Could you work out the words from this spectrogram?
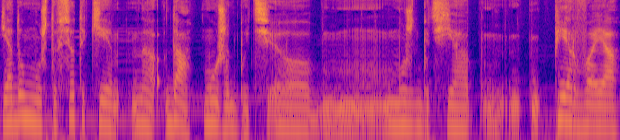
я думаю, что все-таки, э, да, может быть, э, может быть, я первая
